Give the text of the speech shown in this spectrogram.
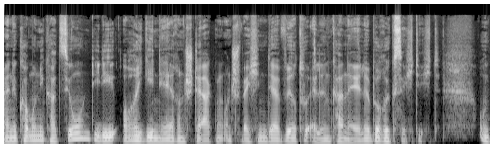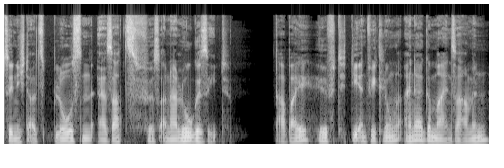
Eine Kommunikation, die die originären Stärken und Schwächen der virtuellen Kanäle berücksichtigt und sie nicht als bloßen Ersatz fürs Analoge sieht. Dabei hilft die Entwicklung einer gemeinsamen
